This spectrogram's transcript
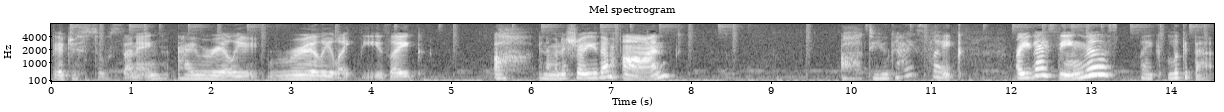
They're just so stunning. I really, really like these. Like, oh, and I'm gonna show you them on. Oh, do you guys like, are you guys seeing this? Like, look at that.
